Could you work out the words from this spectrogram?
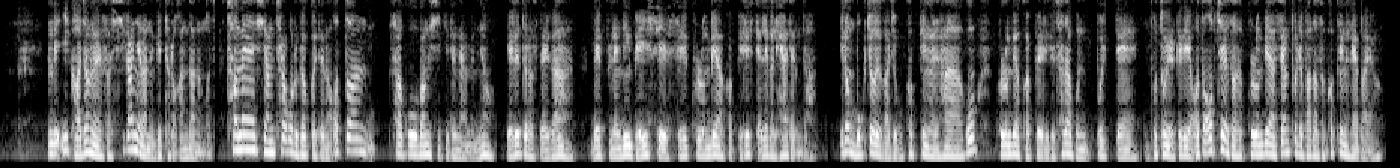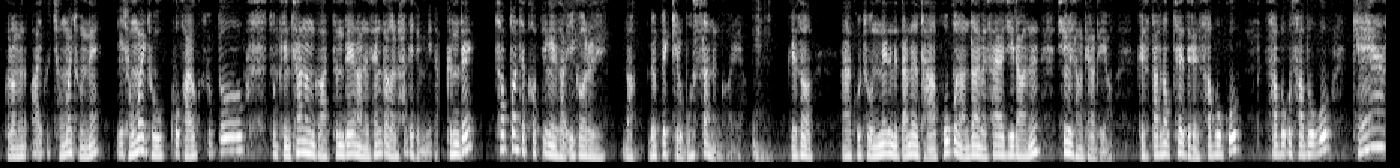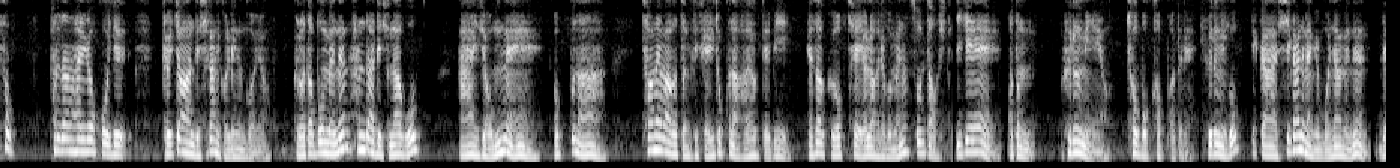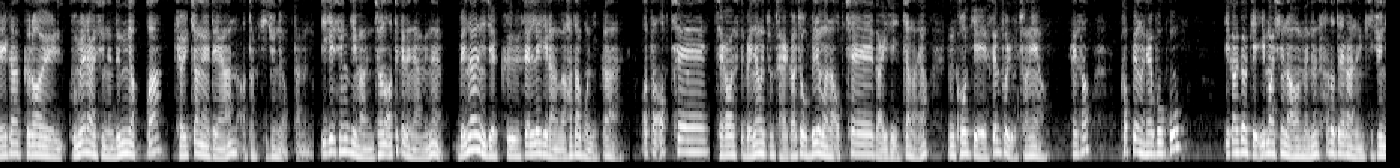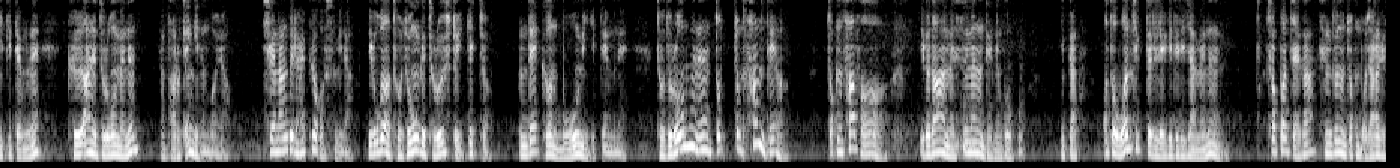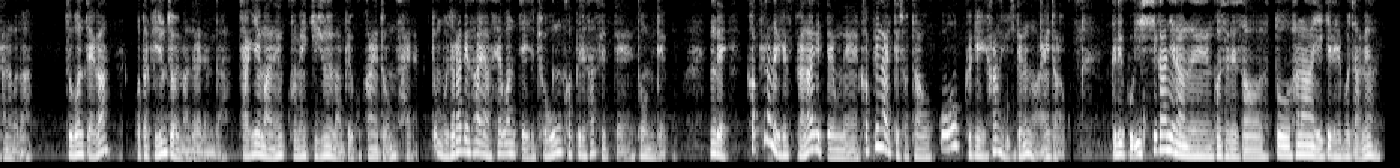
근데 이 과정에서 시간이라는 게 들어간다는 거죠. 처음에 시행착오를 겪을 때는 어떤 사고방식이 되냐면요. 예를 들어서 내가 내 blending 베이스에 쓸 콜롬비아 커피를 select를 해야 된다. 이런 목적을 가지고 커핑을 하고 콜롬비아 커피를 이제 찾아볼 때 보통 이렇게 돼요. 어떤 업체에서 콜롬비아 샘플을 받아서 커핑을 해봐요. 그러면 아 이거 정말 좋네? 이게 정말 좋고 가격도 좀 괜찮은 것 같은데 라는 생각을 하게 됩니다. 근데 첫 번째 커핑에서 이거를 막 몇백 킬로 못 사는 거예요. 그래서 아 그거 좋네. 근데 딴 데도 다 보고 난 다음에 사야지라는 심리 상태가 돼요. 그래서 다른 업체들에 사보고 사보고 사보고 계속 판단하려고 이제 결정하는데 시간이 걸리는 거예요. 그러다 보면은 한 달이 지나고 아 이제 없네. 없구나. 처음에 막았던 게 제일 좋구나 가격 대비. 해서 그 업체에 연락을 해보면 솔드아웃이 돼. 이게 어떤 흐름이에요 초보 커퍼들의 흐름이고 그러니까 시간이라는 게 뭐냐면은 내가 그럴 구매를 할 수 있는 능력과 결정에 대한 어떤 기준이 없다는 거 이게 생기면 저는 어떻게 되냐면은 매년 이제 그 셀렉이라는 걸 하다 보니까 어떤 업체 제가 봤을 때 매년은 좀 잘 가지고 밀 만한 업체가 이제 있잖아요 그럼 거기에 샘플 요청해요 해서 커핑을 해보고 이 가격에 이 맛이 나오면은 사도 되라는 기준이 있기 때문에 그 안에 들어오면은 바로 땡기는 거예요. 시간 낭비를 할 필요가 없습니다. 이거보다 더 좋은 게 들어올 수도 있겠죠. 근데 그건 모험이기 때문에 더 들어오면은 또 좀 사면 돼요. 조금 사서 이거 다음에 쓰면 되는 거고. 그러니까 어떤 원칙들을 얘기 드리자면은 첫 번째가 생두는 조금 모자라게 사는 거다. 두 번째가 어떤 기준점을 만들어야 된다. 자기만의 구매 기준을 만들고 그 안에 들어오면 사야 돼. 좀 모자라게 사야 세 번째 이제 좋은 커피를 샀을 때 도움이 되고. 근데 커피라는 게 계속 변하기 때문에 cupping할 때 좋다고 꼭 그게 항상 유지되는 건 아니더라고. 그리고 이 시간이라는 것에 대해서 또 하나 얘기를 해보자면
